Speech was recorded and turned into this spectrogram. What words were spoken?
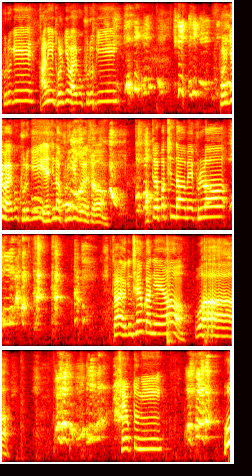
구르기. 아니 돌기 말고 구르기. 돌기 말고 구르기. 예진아 구르기 보여줘. 엎드려 뻗친 다음에 굴러. 자 여긴 체육관이에요. 우와. 체육둥이. 우!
